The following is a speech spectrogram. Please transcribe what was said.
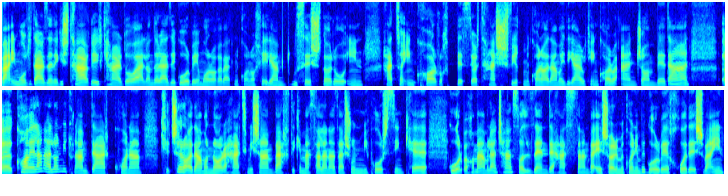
و این موضوع در زندگیش تغییر کرد و الان داره از یه گربه مراقبت می‌کنه و خیلی هم دوستش داره و این حتی این کار رو بسیار تشویق می‌کنه آدمای دیگر رو که این کار رو انجام بدن. کاملا الان می‌تونم درک کنم که چرا آدما ناراحت میشن وقتی که مثلا ازشون می‌پرسین که گربه ها معمولا چند سال زنده هستن و اشاره می‌کنیم به گربه خودش و این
